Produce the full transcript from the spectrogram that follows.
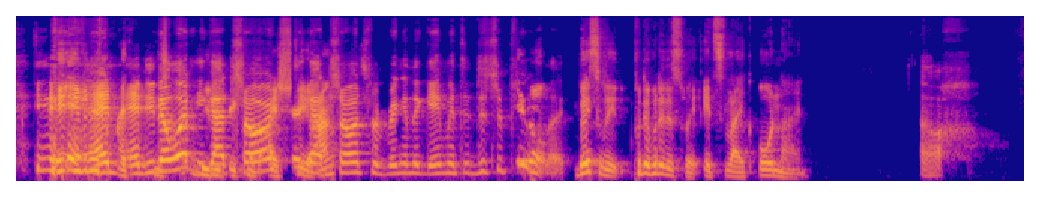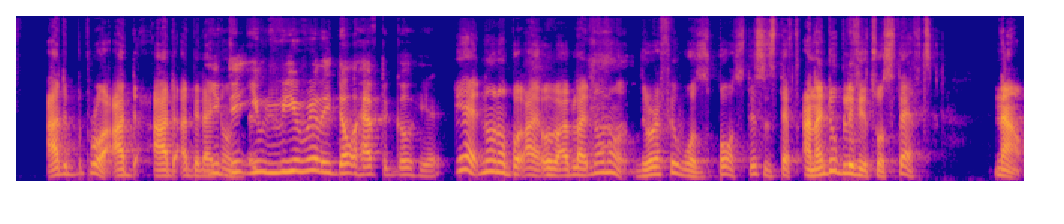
even if, and, like, and you know what? He got charged. He got charged for bringing the game into You disrepute. know, like, basically, put it put it this way: it's like 09. Oh, I'd bro, I'd I'd, I'd be like, you, no, did, you you really don't have to go here. Yeah, no, no, but I, I'm like, no, no, the referee was boss. This is theft, and I do believe it was theft. Now,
